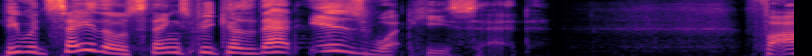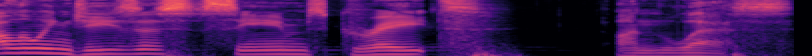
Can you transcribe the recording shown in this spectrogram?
he would say those things because that is what he said. Following Jesus seems great unless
